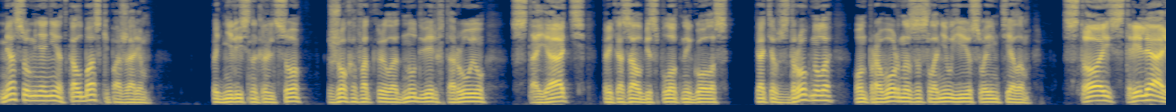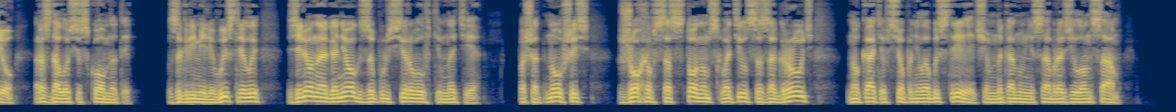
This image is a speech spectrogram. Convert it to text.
Мяса у меня нет, колбаски пожарим. Поднялись на крыльцо, Жохов открыл одну дверь, вторую. «Стоять!» — приказал бесплотный голос. Катя вздрогнула, он проворно заслонил ее своим телом. «Стой! Стреляю!» — раздалось из комнаты. Загремели выстрелы, зеленый огонек запульсировал в темноте. Пошатнувшись, Жохов со стоном схватился за грудь, но Катя все поняла быстрее, чем накануне сообразил он сам.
